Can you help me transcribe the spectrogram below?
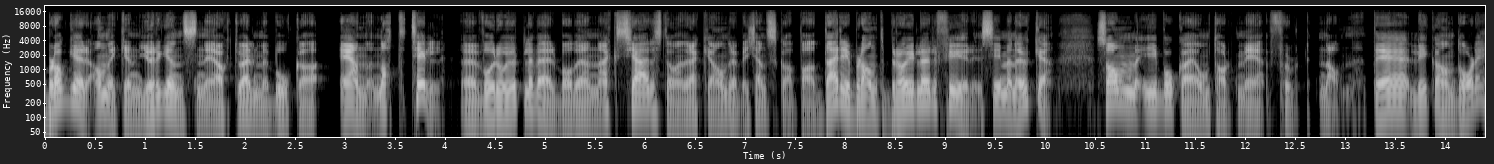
Blogger Anniken Jørgensen er aktuell med boka En natt til, eh, hvor hun utleverer både en ekskjæreste og en rekke andre bekjentskaper, deriblant broilerfyr Simen Auke, som i boka er omtalt med fullt navn. Det liker han dårlig,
